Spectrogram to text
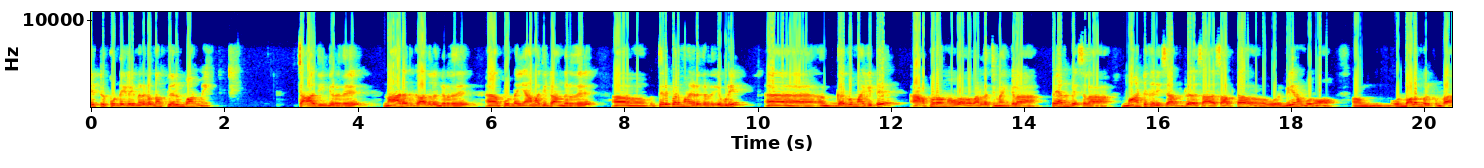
ஏற்றுக்கொண்ட இளைஞர்கள் தான் பெரும்பான்மை. சாதிங்கிறது நாடக காதலுங்கிறது ஆஹ் பொண்ணை ஏமாத்திட்டாங்கிறது ஆஹ் திரைப்படமெல்லாம் எடுக்கிறது. எப்படி? கர்ப்பமாக்கிட்டு அப்புறமா வ- வரதட்சணை வாங்கிக்கலாம் பேரம் பேசலாம் மாட்டுக்கறி சாப்பிட்டு சா- சாப்பிட்டா ஒரு வீரம் வரும் ஒரு பலம் இருக்கும்டா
